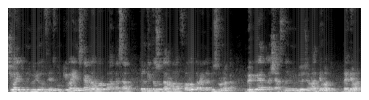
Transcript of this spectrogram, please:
शिवाय तुम्ही व्हिडिओ फेसबुक किंवा इंस्टाग्रामवर पाहत असाल तर तिथं सुद्धा आम्हाला फॉलो करायला विसरू नका. भेटूयात अशाच नवीन व्हिडिओच्या माध्यमातून. धन्यवाद.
